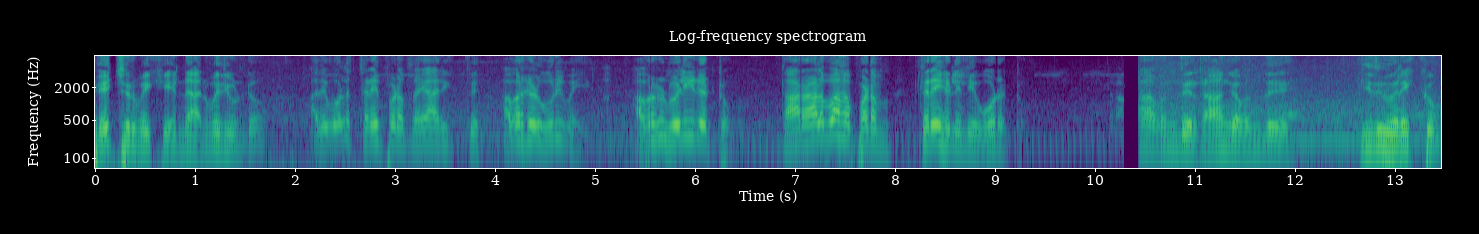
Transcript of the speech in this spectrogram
பேச்சுரிமைக்கு என்ன அனுமதி உண்டோ அதேபோல் திரைப்படம் தயாரித்து அவர்கள் உரிமை அவர்கள் வெளியிடட்டும். தாராளமாக படம் திரைகளிலே ஓடட்டும். நான் வந்து நாங்கள் வந்து இதுவரைக்கும்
